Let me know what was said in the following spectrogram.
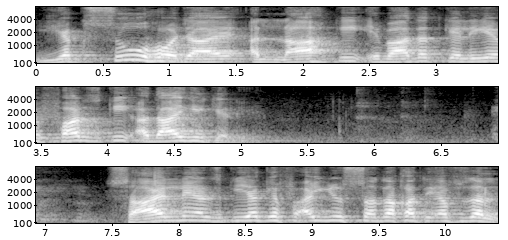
یکسو ہو جائے اللہ کی عبادت کے لیے، فرض کی ادائیگی کے لیے۔ سائل نے عرض کیا کہ فعی صدقت افضل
